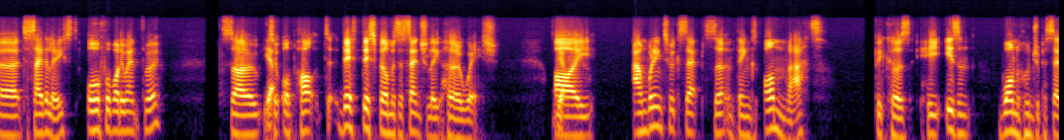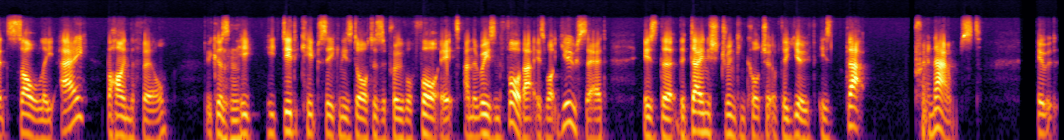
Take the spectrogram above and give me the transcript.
uh, to say the least. Awful what he went through. So Yeah. to uphold this this film is essentially her wish. I am willing to accept certain things on that because he isn't 100% solely a behind the film because Mhm. he he did keep seeking his daughter's approval for it and the reason for that is what you said is that the Danish drinking culture of the youth is that pronounced. It,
